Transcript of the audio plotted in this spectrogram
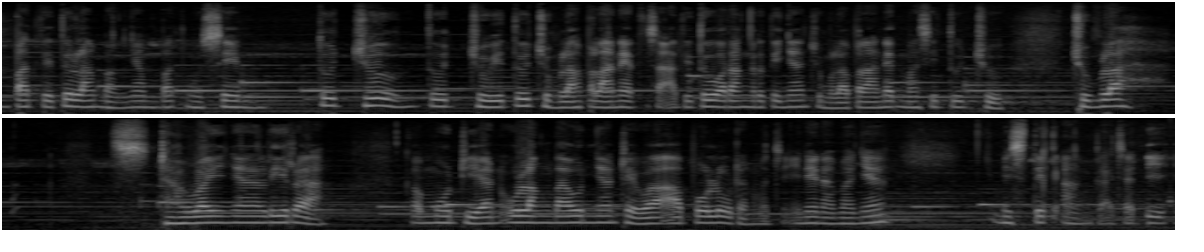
empat itu lambangnya empat musim. Tujuh, tujuh itu jumlah planet. Saat itu orang ngertinya jumlah planet masih tujuh. Jumlah dawainya Lira. Kemudian ulang tahunnya Dewa Apollo dan macam ini namanya mistik angka. Jadi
